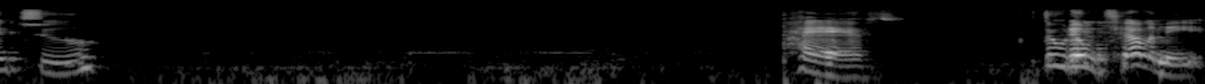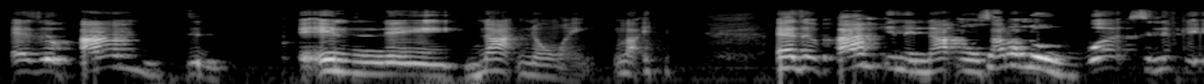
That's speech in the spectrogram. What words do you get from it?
into paths through them telling me as if I'm in the not knowing, like as if I'm in the not knowing. So I don't know what significant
